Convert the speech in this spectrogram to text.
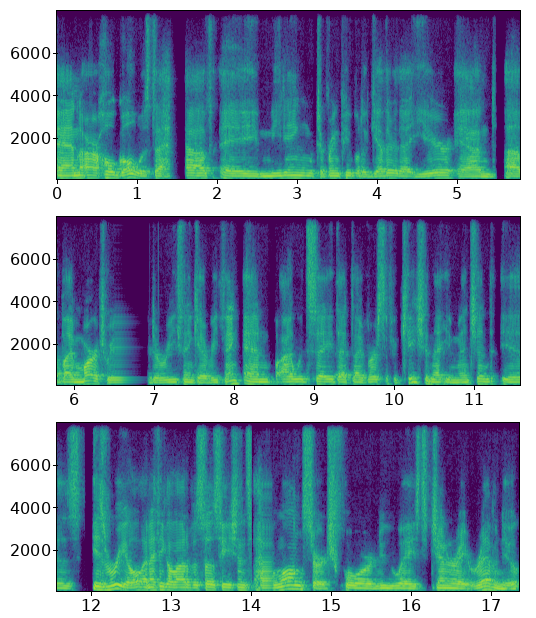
And our whole goal was to have a meeting to bring people together that year. And uh, by March, we to rethink everything. And I would say that diversification that you mentioned is is real. And I think a lot of associations have long searched for new ways to generate revenue.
